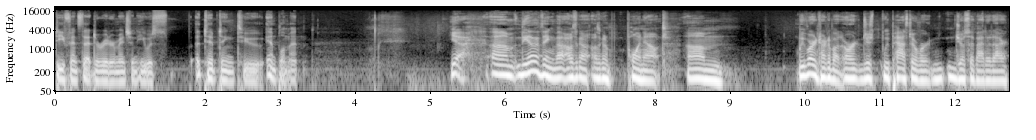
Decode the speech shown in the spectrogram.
defense that DeRuyter mentioned he was attempting to implement Yeah. Um, the other thing that I was gonna I was gonna point out, um, we've already talked about, or just we passed over Joseph Adedire,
